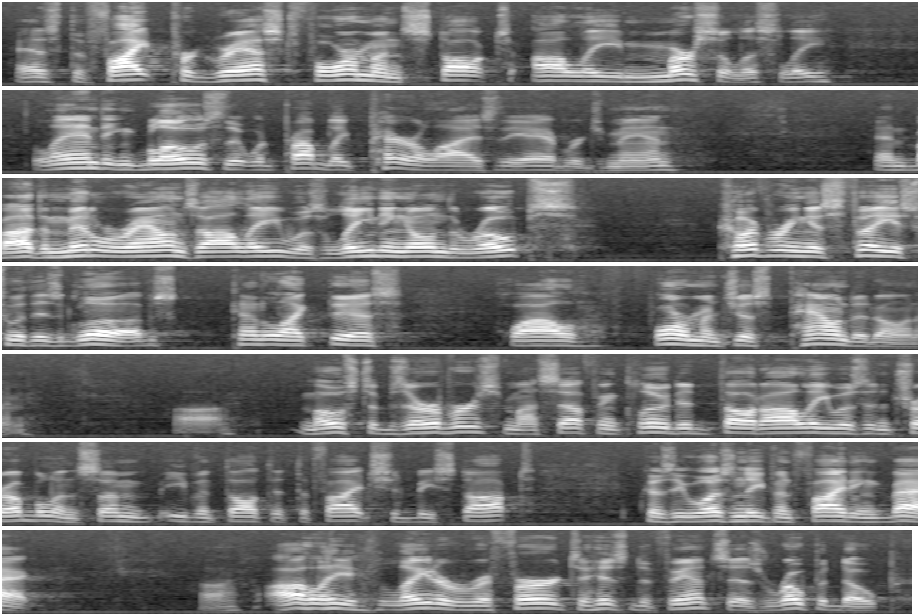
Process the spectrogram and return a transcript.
as the fight progressed, Foreman stalked Ali mercilessly, landing blows that would probably paralyze the average man. And by the middle rounds, Ali was leaning on the ropes covering his face with his gloves, kind of like this, while Foreman just pounded on him. Uh, most observers, myself included, thought Ali was in trouble, and some even thought that the fight should be stopped because he wasn't even fighting back. Uh, Ali later referred to his defense as rope a dope.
